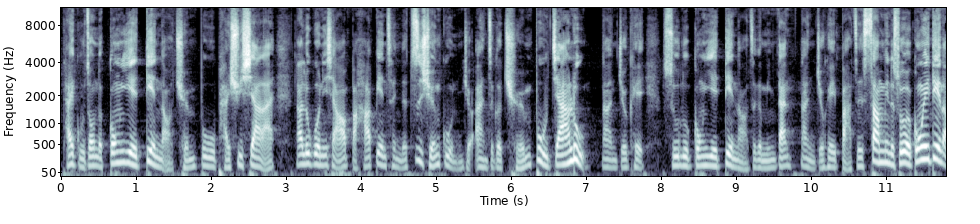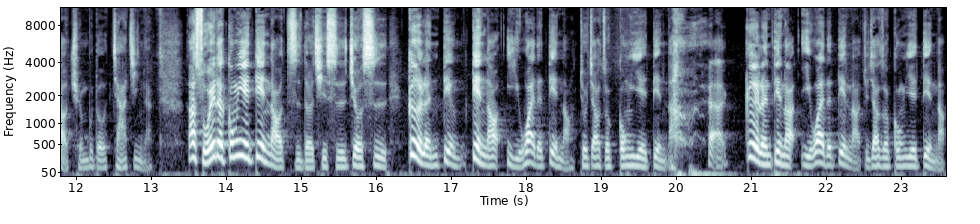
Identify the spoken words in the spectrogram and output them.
台股中的工业电脑全部排序下来。那如果你想要把它变成你的自选股，你就按这个全部加入，那你就可以输入工业电脑这个名单，那你就可以把这上面的所有工业电脑全部都加进来。那所谓的工业电脑指的其实就是个人电电脑以外的电脑，就叫做工业电脑。个人电脑以外的电脑就叫做工业电脑，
